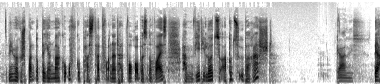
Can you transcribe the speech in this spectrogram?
Jetzt bin ich mal gespannt, ob der Jan Marco aufgepasst hat vor anderthalb Wochen, ob er es noch weiß. Haben wir die Leute so ab und zu überrascht? Gar nicht. Ja,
